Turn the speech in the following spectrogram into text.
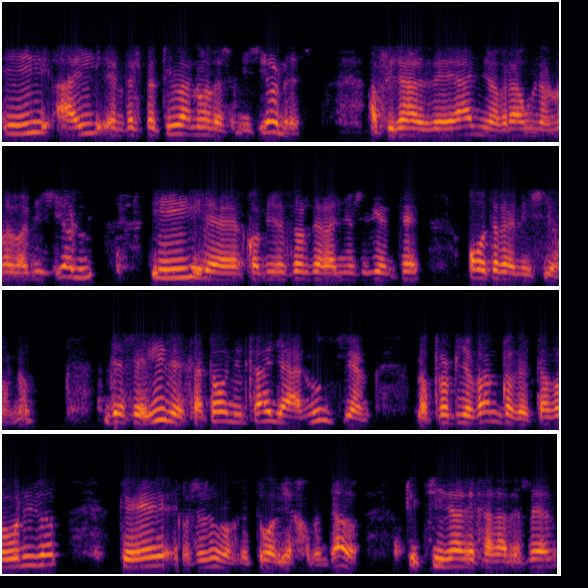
y hay en perspectiva nuevas emisiones. A finales de año habrá una nueva emisión y eh, a comienzos del año siguiente otra emisión. ¿no? De seguir esta tónica ya anuncian los propios bancos de Estados Unidos que, pues eso es lo que tú habías comentado, que China dejará de ser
